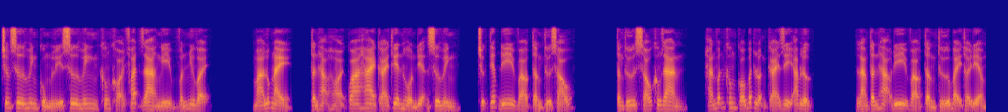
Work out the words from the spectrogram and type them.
Trương Sư Huynh cùng Lý Sư Huynh không khỏi phát ra nghi vấn như vậy. Mà lúc này, Tần Hạo hỏi qua hai cái thiên hồn điện Sư Huynh, trực tiếp đi vào tầng thứ sáu. Tầng thứ sáu không gian, hắn vẫn không có bất luận cái gì áp lực. Làm Tần Hạo đi vào tầng thứ bảy thời điểm,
